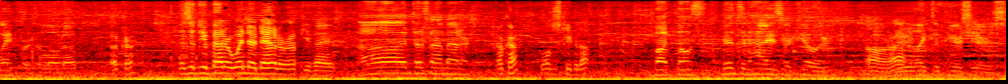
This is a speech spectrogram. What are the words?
Wait for it to load up. Okay. Does it do better window down or up, you think? Uh, it does not matter. Okay. We'll just keep it up. But those mids and highs are killer. All right. We like to pierce ears.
